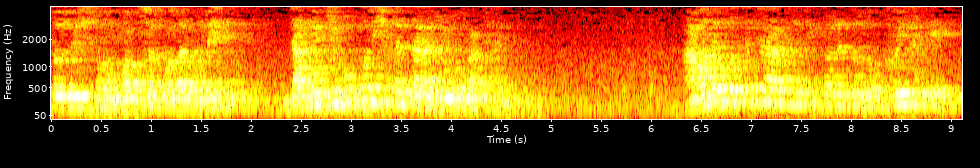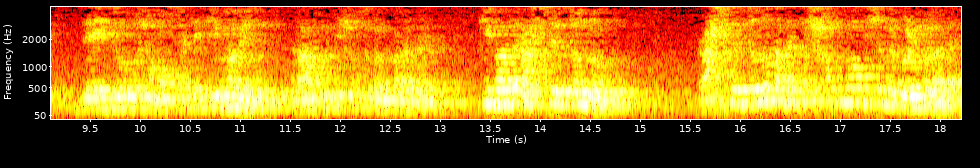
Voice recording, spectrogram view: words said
চল্লিশতম বৎসর পদার্পণে জাতীয় যুব পরিষদের যারা যুবক আছেন, আমাদের প্রত্যেকটা রাজনৈতিক দলের তো লক্ষ্যই থাকে যে এই যুব সমাজটাকে কীভাবে রাজনীতি সচেতন করা যায়, কীভাবে রাষ্ট্রের জন্য রাষ্ট্রের জন্য তাদেরকে সম্পদ হিসেবে গড়ে তোলা যায়।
